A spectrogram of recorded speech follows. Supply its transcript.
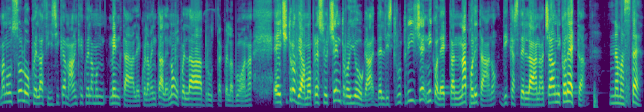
ma non solo quella fisica, ma anche quella mentale, quella mentale, non quella brutta, quella buona. E ci troviamo presso il centro yoga dell'istruttrice Nicoletta Napoletano di Castellana. Ciao Nicoletta. Namaste.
